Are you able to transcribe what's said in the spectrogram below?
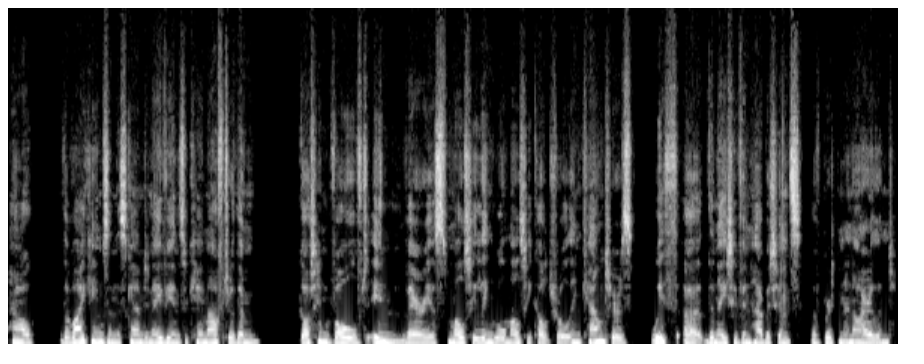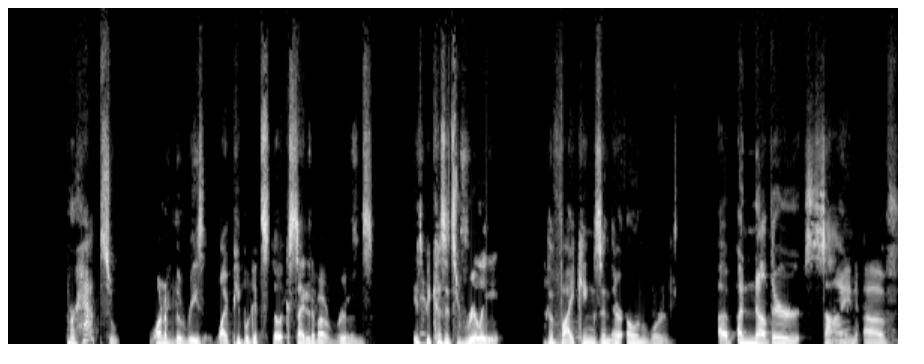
how the Vikings and the Scandinavians who came after them got involved in various multilingual, multicultural encounters with uh, the native inhabitants of Britain and Ireland. Perhaps one of the reasons why people get so excited about runes is because it's really the Vikings in their own words another sign of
